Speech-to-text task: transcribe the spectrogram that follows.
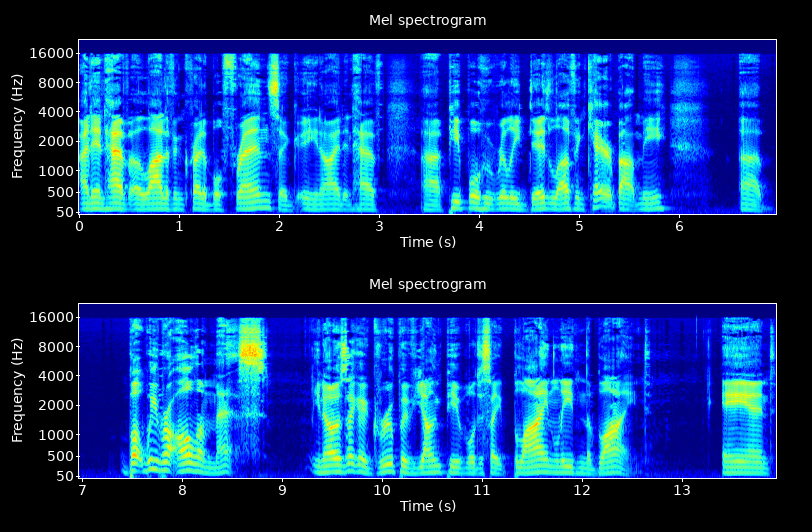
I didn't have a lot of incredible friends. You know, I didn't have uh, people who really did love and care about me. Uh, but we were all a mess. You know, it was like a group of young people just like blind leading the blind. And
